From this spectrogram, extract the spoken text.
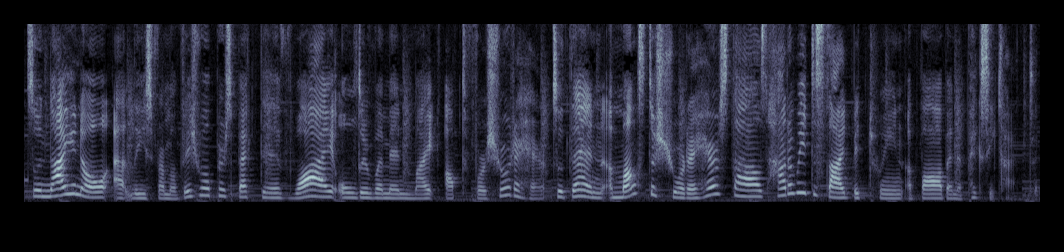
So now you know, at least from a visual perspective, why older women might opt for shorter hair. So then, amongst the shorter hairstyles, how do we decide between a bob and a pixie cut?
